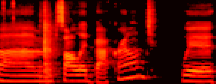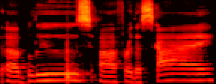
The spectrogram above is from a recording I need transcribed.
um, solid background with uh, blues uh, for the sky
